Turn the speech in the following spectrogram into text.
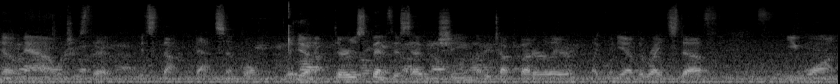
know now, which is that it's not that simple. That, you Yeah. know, there is benefits to having a machine that we talked about earlier. Like when you have the right stuff, you want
